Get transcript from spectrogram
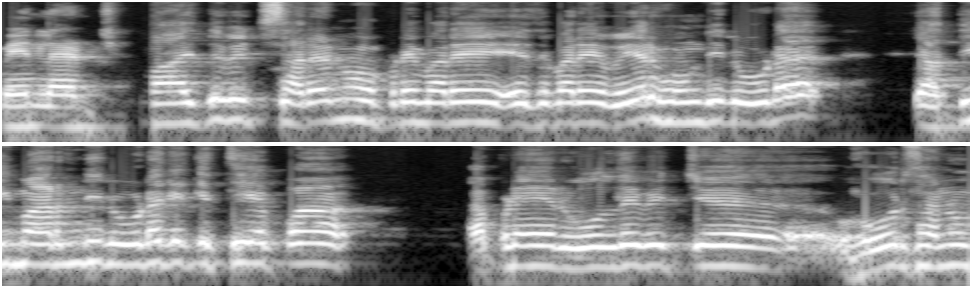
ਮੇਨਲੈਂਡ ਚ। ਸਮਾਜ ਦੇ ਵਿੱਚ ਸਾਰਿਆਂ ਨੂੰ ਆਪਣੇ ਬਾਰੇ ਇਸ ਬਾਰੇ ਅਵੇਅਰ ਹੋਣ ਦੀ ਲੋੜ ਹੈ ਝਾਤੀ ਮਾਰਨ ਦੀ ਲੋੜ ਹੈ ਕਿ ਕਿੱਥੇ ਆਪਾਂ ਆਪਣੇ ਰੋਲ ਦੇ ਵਿੱਚ ਹੋਰ ਸਾਨੂੰ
